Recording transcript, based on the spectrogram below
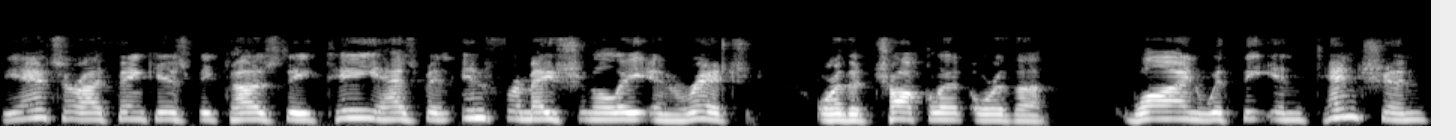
The answer, I think, is because the tea has been informationally enriched, or the chocolate or the wine, with the intention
